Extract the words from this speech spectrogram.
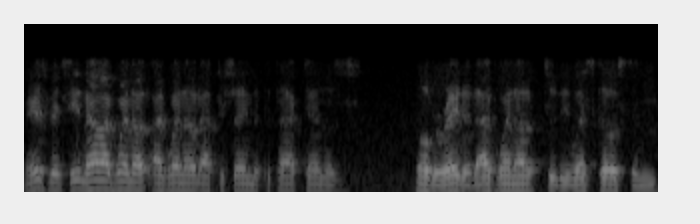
Here's me. See now I've went out. I went out after saying that the Pac-10 was overrated. I've went out to the West Coast and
